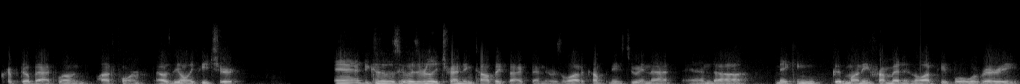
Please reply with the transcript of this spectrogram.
crypto back loan platform. That was the only feature. And because it was, it was a really trending topic back then, there was a lot of companies doing that and uh, making good money from it. And a lot of people were very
